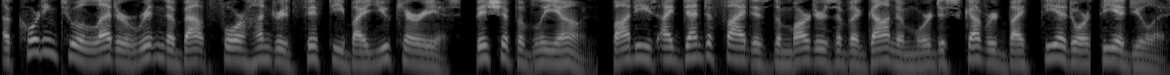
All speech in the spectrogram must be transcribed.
According to a letter written about 450 by Eucharius, Bishop of Lyon, bodies identified as the martyrs of Agaunum were discovered by Theodore Theodulus,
